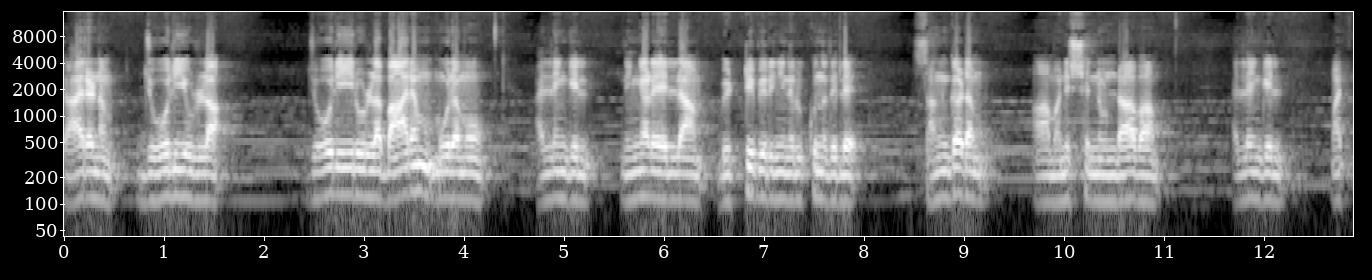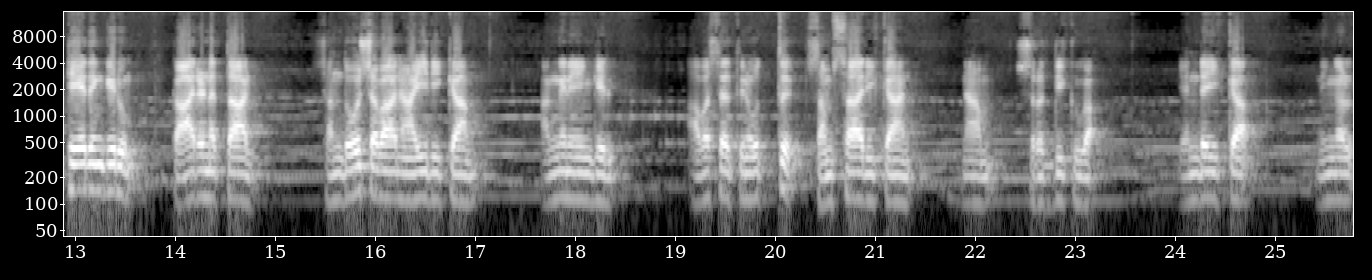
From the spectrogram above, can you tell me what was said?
കാരണം ജോലിയുള്ള ജോലിയിലുള്ള ഭാരം മൂലമോ അല്ലെങ്കിൽ നിങ്ങളെയെല്ലാം വിട്ടുപിരിഞ്ഞു നിൽക്കുന്നതിലെ സങ്കടം ആ മനുഷ്യനുണ്ടാവാം. അല്ലെങ്കിൽ മറ്റേതെങ്കിലും കാരണത്താൽ സന്തോഷവാനായിരിക്കാം. അങ്ങനെയെങ്കിൽ അവസരത്തിനൊത്ത് സംസാരിക്കാൻ നാം ശ്രദ്ധിക്കുക. എന്റെ ഇക്ക നിങ്ങൾ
